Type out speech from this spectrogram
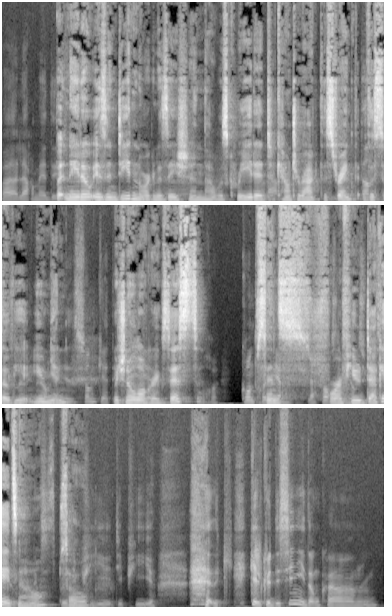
But NATO is indeed an organization that was created to counteract the strength of the Soviet Union, which no longer exists since for a few decades now. So.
